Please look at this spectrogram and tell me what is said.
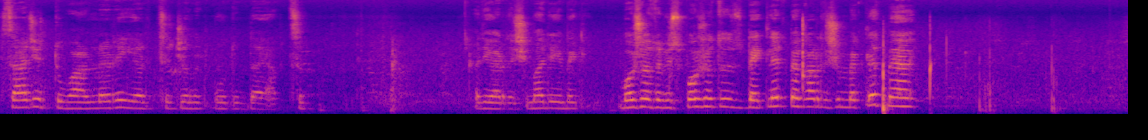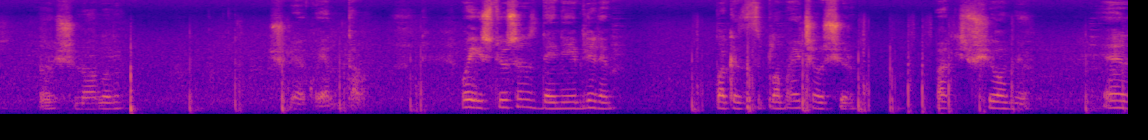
Sadece duvarları yaratıcılık modunda yaptım. Hadi kardeşim hadi bek. Boş otobüs boş otobüs bekletme kardeşim bekletme. Şunu alalım. Şuraya koyalım tamam. Ve istiyorsanız deneyebilirim. Bakın zıplamaya çalışıyorum. Bak hiçbir şey olmuyor. Yani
